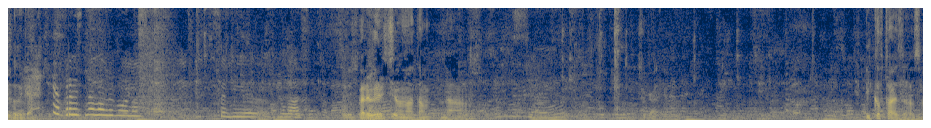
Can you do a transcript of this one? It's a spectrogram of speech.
Що таке? Я признала лимоном. Собі глаз. Перевір, чи вона там. Да. І ковтай зразу.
